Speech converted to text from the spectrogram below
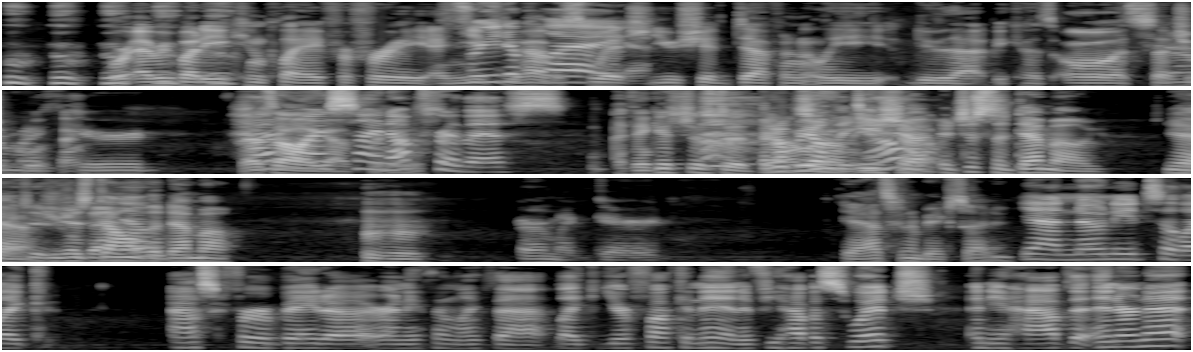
where everybody can play for free. And Free if to you have play. a Switch, you should definitely do that because, oh, it's such Oh a cool thing. God. How That's do all I, I got for sign up news. for this? I think it's just a It'll be on the Download. eShop. It's just a demo. Yeah, Yeah. you Digital just download the download. demo. hmm Oh my god. Yeah, it's gonna be exciting. Yeah, no need to like ask for a beta or anything like that. Like you're fucking in. If you have a Switch and you have the internet,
